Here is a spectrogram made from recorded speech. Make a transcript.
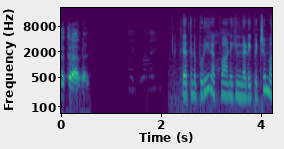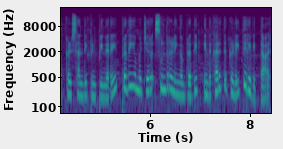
இருக்கிறார்கள். ரத்னபுரி ரக்வானையில் நடைபெற்ற மக்கள் சந்திப்பின் பின்னரே பிரதியமைச்சர் சுந்தரலிங்கம் பிரதீப் இந்த கருத்துக்களை தெரிவித்தார்.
